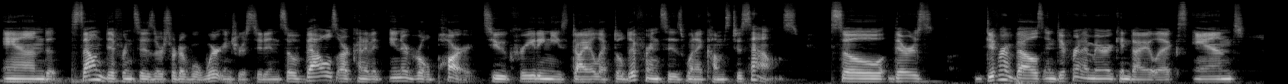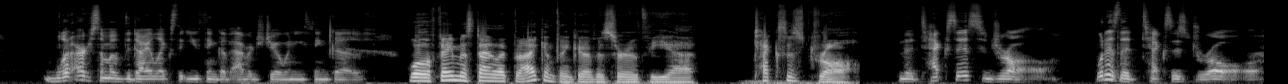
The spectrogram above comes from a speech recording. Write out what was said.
and sound differences are sort of what we're interested in. So vowels are kind of an integral part to creating these dialectal differences when it comes to sounds. So there's different vowels in different American dialects, and what are some of the dialects that you think of, Average Joe, when you think of Well, a famous dialect that I can think of is sort of the uh, Texas drawl. the Texas drawl? What is the Texas drawl?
